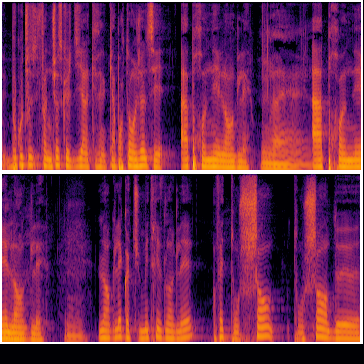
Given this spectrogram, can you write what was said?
beaucoup de choses, enfin, une chose que je dis hein, qui est qui est important aux jeunes, c'est apprenez l'anglais. Ouais. Apprenez l'anglais. Hmm. L'anglais, quand tu maîtrises l'anglais, en fait, ton champ, ton champ de,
